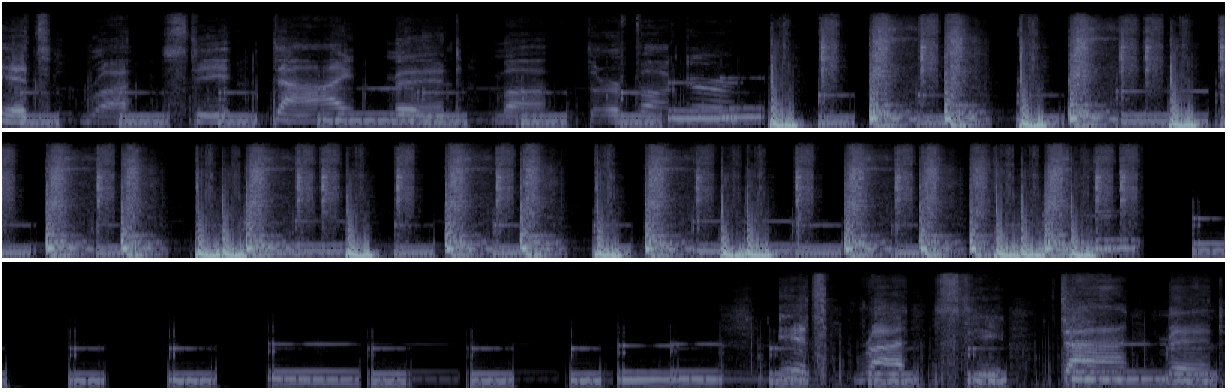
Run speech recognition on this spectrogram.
It's Rusty Diamond, motherfucker. It's Rusty Diamond,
